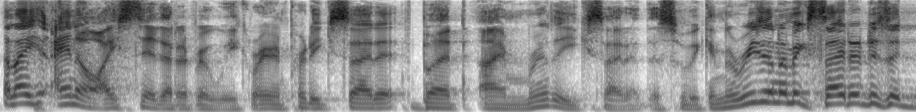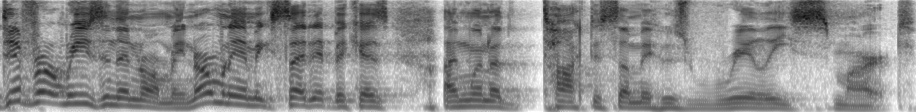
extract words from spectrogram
And I, I know I say that every week, right? I'm pretty excited, but I'm really excited this week. And the reason I'm excited is a different reason than normally. Normally I'm excited because I'm going to talk to somebody who's really smart.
